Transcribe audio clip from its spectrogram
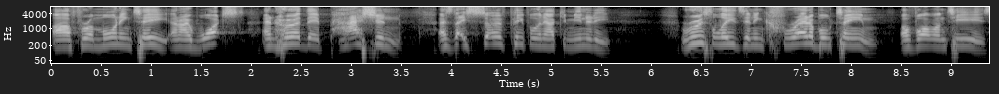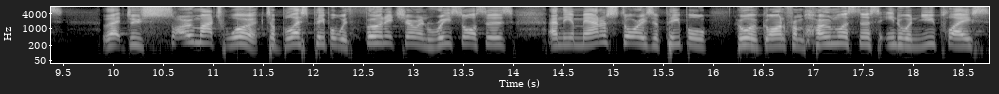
uh, for a morning tea and I watched and heard their passion as they serve people in our community. Ruth leads an incredible team of volunteers that do so much work to bless people with furniture and resources. And the amount of stories of people who have gone from homelessness into a new place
